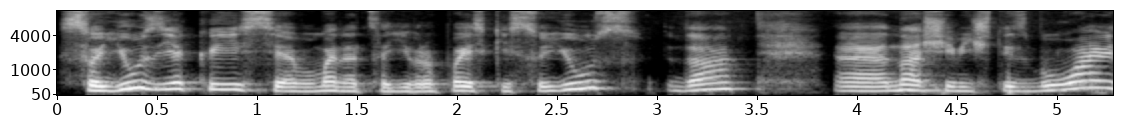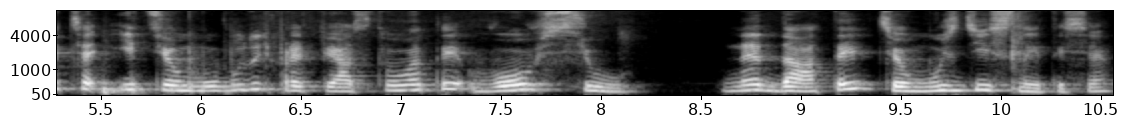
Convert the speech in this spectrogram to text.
союз якийсь. У мене це Європейський Союз. Да? Е, наші мічти збуваються і цьому будуть препятствувати вовсю. Не дати цьому здійснитися.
